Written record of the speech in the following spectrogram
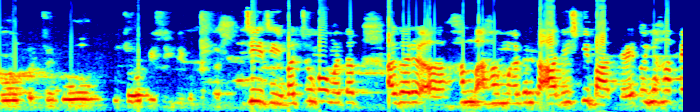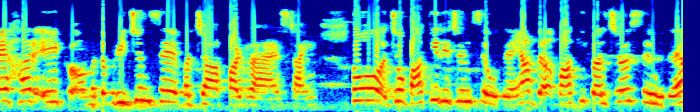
तो बच्चों को कुछ और भी सीखने को मिलता है। जी जी बच्चों को मतलब अगर हम हम अगर आदेश की बात करें तो यहाँ पे हर एक मतलब रीजन से बच्चा पढ़ रहा है इस टाइम तो जो बाकी रीजन से होते हैं या बाकी कल्चर से होते हैं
